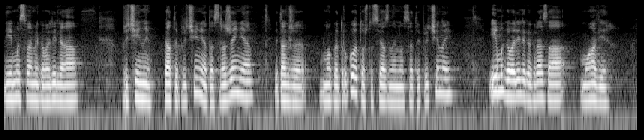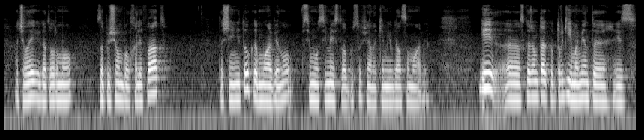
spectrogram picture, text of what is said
И мы с вами говорили о причине, пятой причине, это сражение, и также многое другое, то, что связано именно с этой причиной. И мы говорили как раз о Муаве, о человеке, которому запрещен был халифат, Точнее, не только Муаве, но всему семейству Абу Суфьяна, кем являлся Муаве. И, э, скажем так, другие моменты из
